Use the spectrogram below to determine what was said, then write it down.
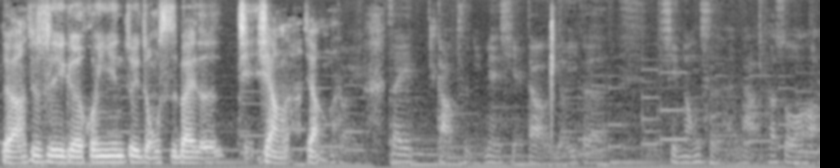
对啊，就是一个婚姻最终失败的景象了，这样的。在稿子里面写到有一个形容词很好，他说哈，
